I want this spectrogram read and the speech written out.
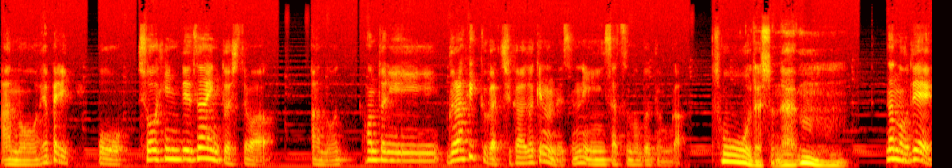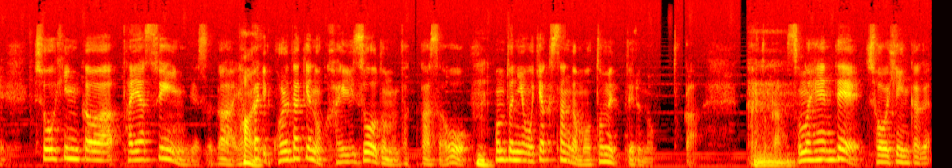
あのやっぱりこう商品デザインとしてはあの本当にグラフィックが違うだけなんですよね印刷の部分が。そうですね。うんうん。なので商品化はたやすいんですがやっぱりこれだけの解像度の高さをうん。本当にお客さんが求めてるの。とか、かとかうん。その辺で商品化が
